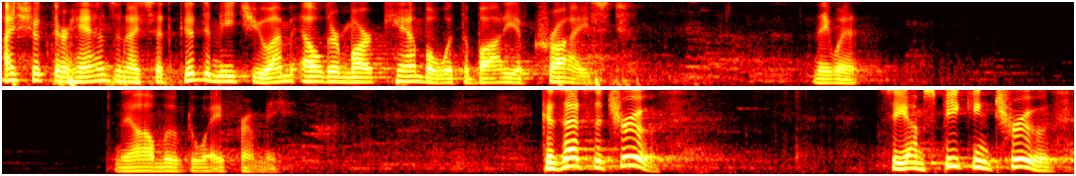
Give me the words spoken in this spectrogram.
I shook their hands and I said, Good to meet you. I'm Elder Mark Campbell with the body of Christ. And they went. And they all moved away from me. Because that's the truth. See, I'm speaking truth.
